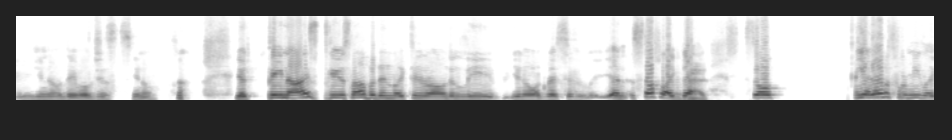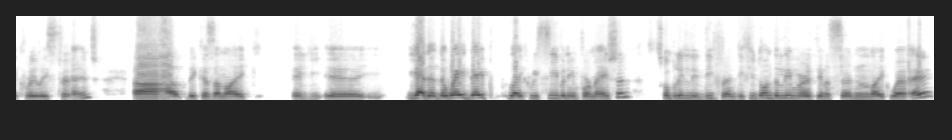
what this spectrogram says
You know they will just you know you know, be nice give you a smile but then like turn around and leave you know aggressively and stuff like that. Mm-hmm. So yeah that was for me like really strange uh, because i'm like uh, yeah the, the way they like receive an information it's completely different. If you don't deliver it in a certain like way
